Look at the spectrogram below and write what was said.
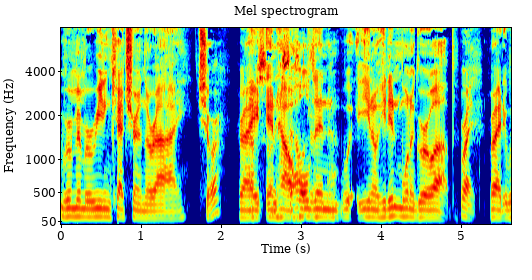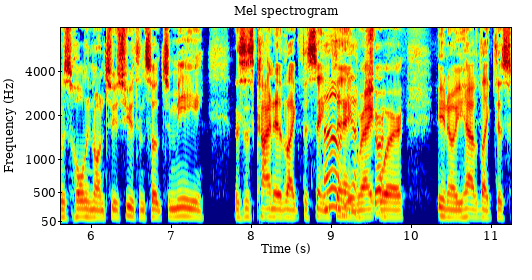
remember reading Catcher in the Rye Sure. Right? Absolutely. And how Holden, yeah. you know, he didn't want to grow up, Right. Right. It was holding on to his youth, and so to me, this is kind of like the same Oh, thing, yeah, right? sure. Where you know you have like this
